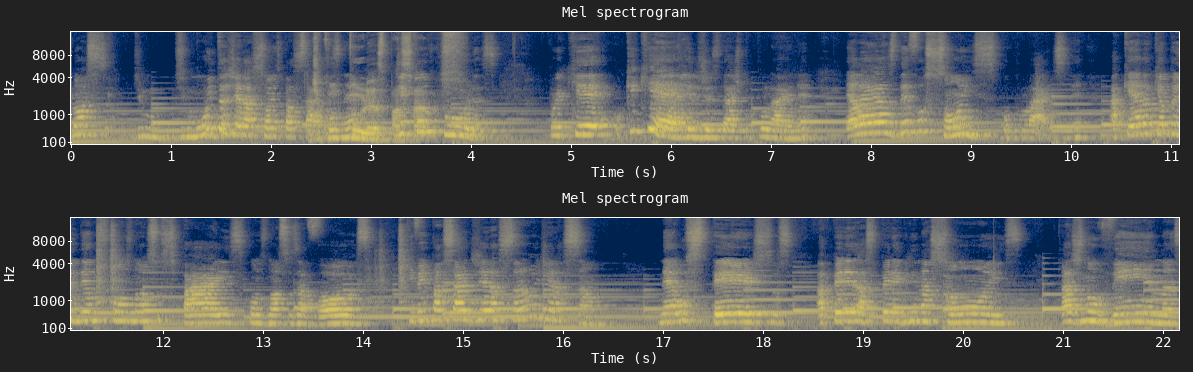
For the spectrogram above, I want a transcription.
nossa, de, de muitas gerações passadas. De culturas né? passadas. De culturas. Porque o que, que é a religiosidade popular, né? Ela é as devoções populares, né? Aquela que aprendemos com os nossos pais, com os nossos avós, que vem passar de geração em geração, né? Os terços, as peregrinações, as novenas,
